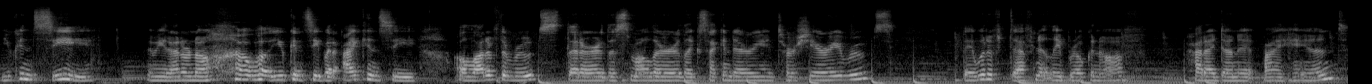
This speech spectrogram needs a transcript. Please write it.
you can see I mean I don't know how well you can see but I can see a lot of the roots that are the smaller like secondary and tertiary roots. They would have definitely broken off had I done it by hand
